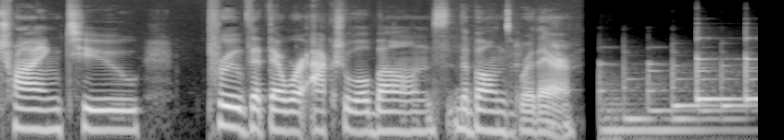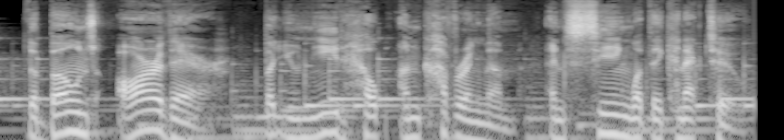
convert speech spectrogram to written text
trying to prove that there were actual bones. The bones were there. The bones are there, but you need help uncovering them and seeing what they connect to.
